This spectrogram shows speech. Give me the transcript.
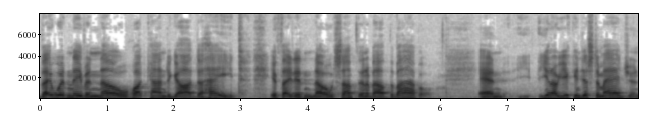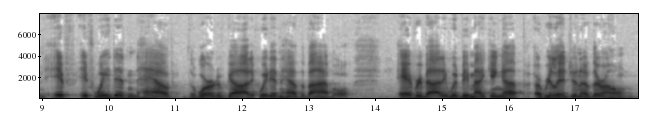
They wouldn't even know what kind of God to hate if they didn't know something about the Bible. And you know, you can just imagine if if we didn't have the Word of God, if we didn't have the Bible, everybody would be making up a religion of their own.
